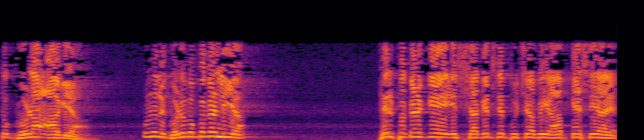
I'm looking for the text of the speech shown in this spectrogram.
تو گھوڑا آ گیا۔ انہوں نے گھوڑے کو پکڑ لیا۔ پھر پکڑ کے اس شاگرد سے پوچھا، بھئی آپ کیسے آئے؟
